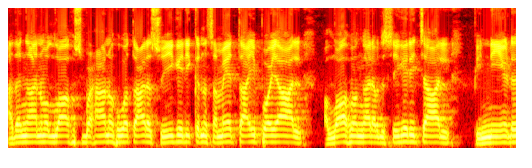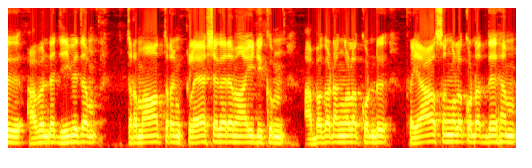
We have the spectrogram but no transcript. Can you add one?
അതെങ്ങാനും അള്ളാഹു സുബാനുഹുവത്താല സ്വീകരിക്കുന്ന സമയത്തായിപ്പോയാൽ അള്ളാഹു എങ്ങാനും അത് സ്വീകരിച്ചാൽ പിന്നീട് അവന്റെ ജീവിതം എത്രമാത്രം ക്ലേശകരമായിരിക്കും അപകടങ്ങളെ കൊണ്ട് പ്രയാസങ്ങളെ കൊണ്ട് അദ്ദേഹം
